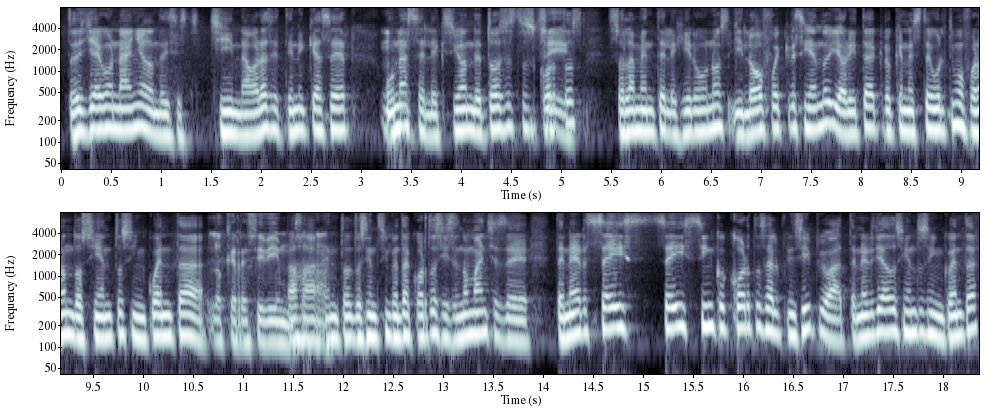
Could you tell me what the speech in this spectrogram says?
Entonces llega un año donde dices, chin, ahora se tiene que hacer una selección de todos estos cortos, solamente elegir unos y luego fue creciendo y ahorita creo que en este último fueron 250. Lo que recibimos. Ajá, entonces 250 cortos y dices, no manches, de tener 6, 6 5 cortos al principio a tener ya 250,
